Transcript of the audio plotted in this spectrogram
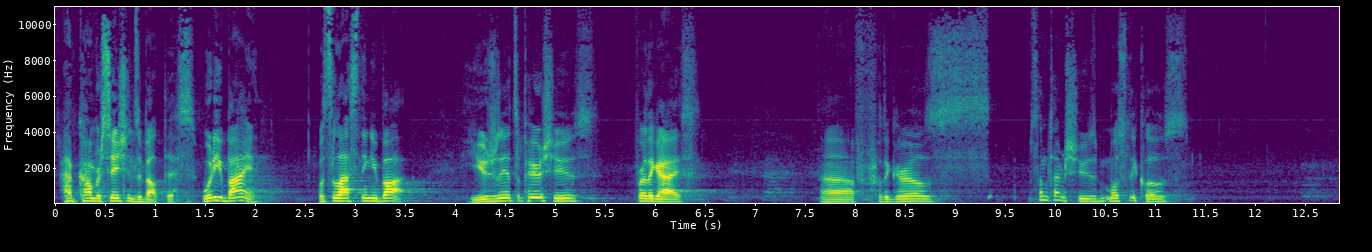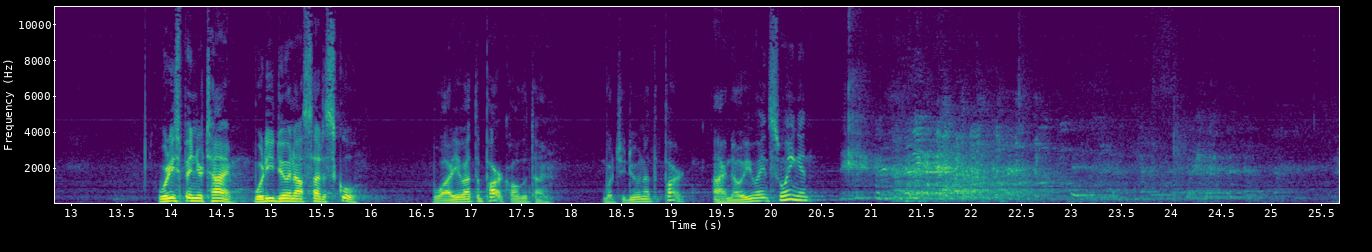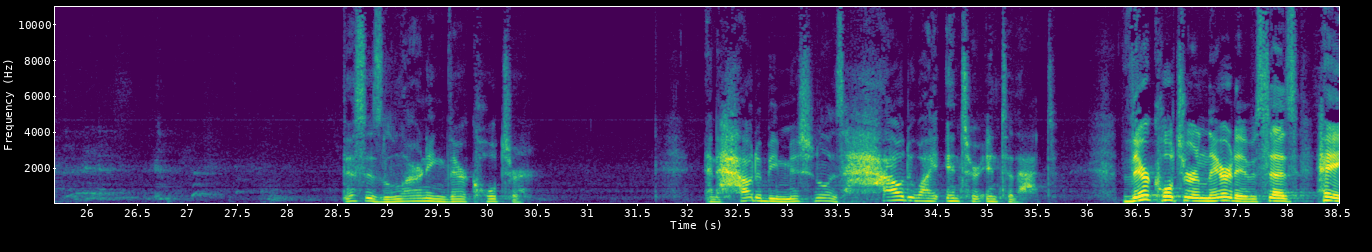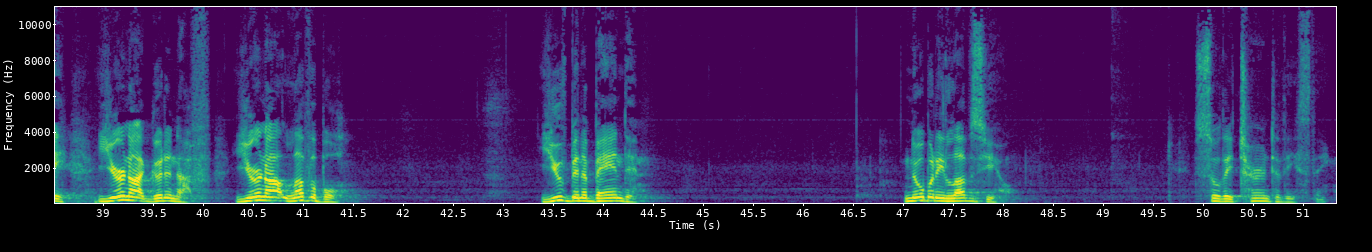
I have conversations about this. What are you buying? What's the last thing you bought? Usually it's a pair of shoes for the guys. Uh, for the girls, sometimes shoes, mostly clothes. Where do you spend your time? What are you doing outside of school? Why are you at the park all the time? What you doing at the park? I know you ain't swinging. this is learning their culture. And how to be missional is how do I enter into that? Their culture and narrative says, hey, you're not good enough. You're not lovable. You've been abandoned. Nobody loves you. So they turn to these things.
